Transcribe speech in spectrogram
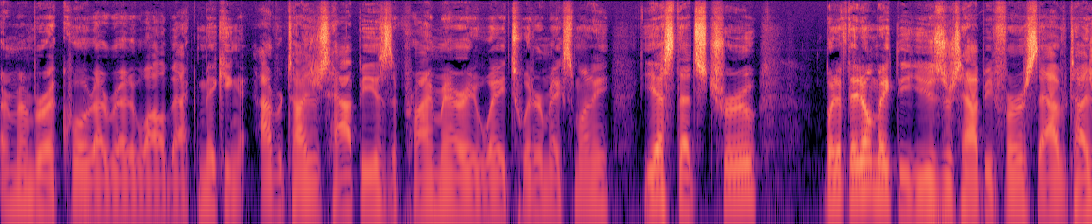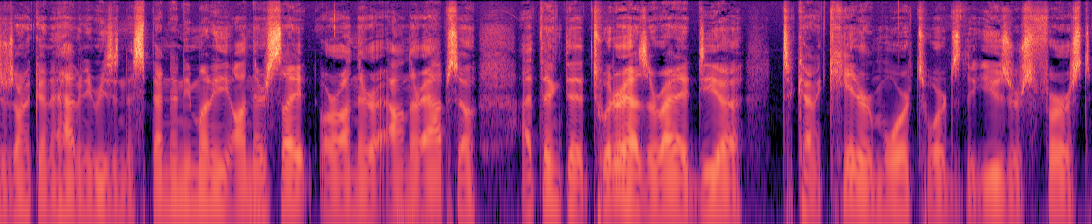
I remember a quote I read a while back: "Making advertisers happy is the primary way Twitter makes money." Yes, that's true but if they don't make the users happy first, the advertisers aren't going to have any reason to spend any money on their site or on their on their app. So I think that Twitter has the right idea to kind of cater more towards the users first.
